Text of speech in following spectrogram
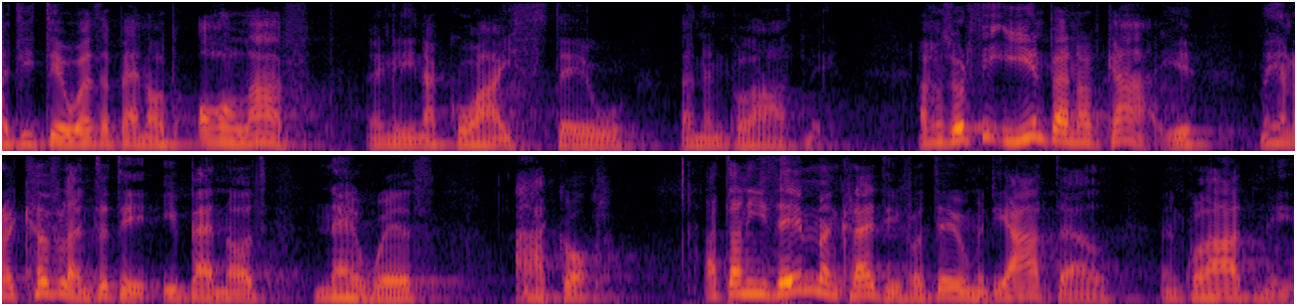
ydy diwedd y benod olaf ynglyn â gwaith Dyw yn ein gwlad ni. Achos wrth i un benod gau, mae e'n rhoi cyfle, yn dydy, i benod newydd agor. A da ni ddim yn credu fod Dyw mynd i adael yn gwlad ni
